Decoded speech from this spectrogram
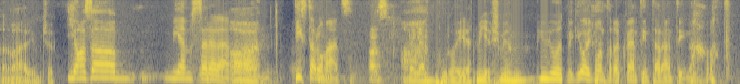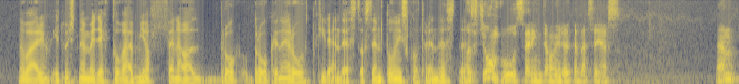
na, várjunk csak. Ja, az a... Milyen szerelem? Ah, Tiszta románc. Az. ah Igen. kurva élet. Mi, mi, mi, mi volt? Még jó, hogy mondtad a Quentin Tarantino. Na várjunk, itt most nem megyek tovább. Mi a fene a Bro- Broken Arrow-t kirendezte? Azt nem Tony Scott rendezte? Az John Woo szerintem, amiről te beszélsz. Nem?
